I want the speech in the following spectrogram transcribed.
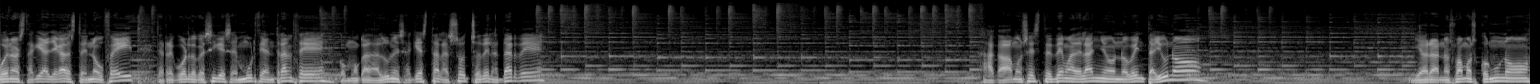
Bueno, hasta aquí ha llegado este No Fate. Te recuerdo que sigues en Murcia en trance, como cada lunes aquí hasta las 8 de la tarde. Acabamos este tema del año 91. Y ahora nos vamos con uno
